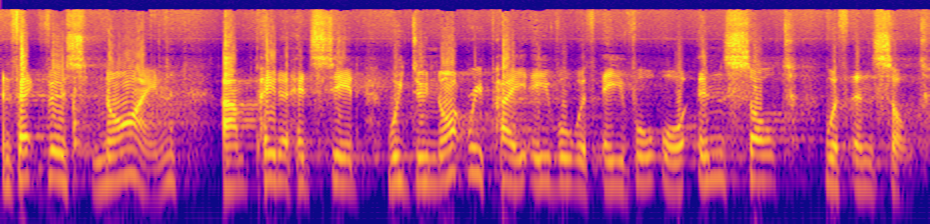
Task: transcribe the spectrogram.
In fact, verse 9, um, Peter had said, We do not repay evil with evil or insult with insult.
